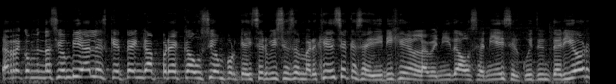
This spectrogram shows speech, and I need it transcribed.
la recomendación vial es que tenga precaución porque hay servicios de emergencia que se dirigen a la avenida Oceanía y Circuito Interior,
